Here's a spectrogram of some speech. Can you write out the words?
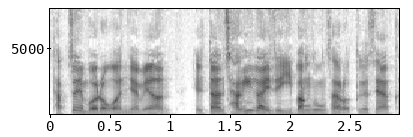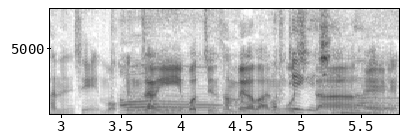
답장이 뭐라고 왔냐면 일단 자기가 이제 이 방송사를 어떻게 생각하는지 뭐 굉장히 어, 멋진 선배가 많은 곳이다. 예.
